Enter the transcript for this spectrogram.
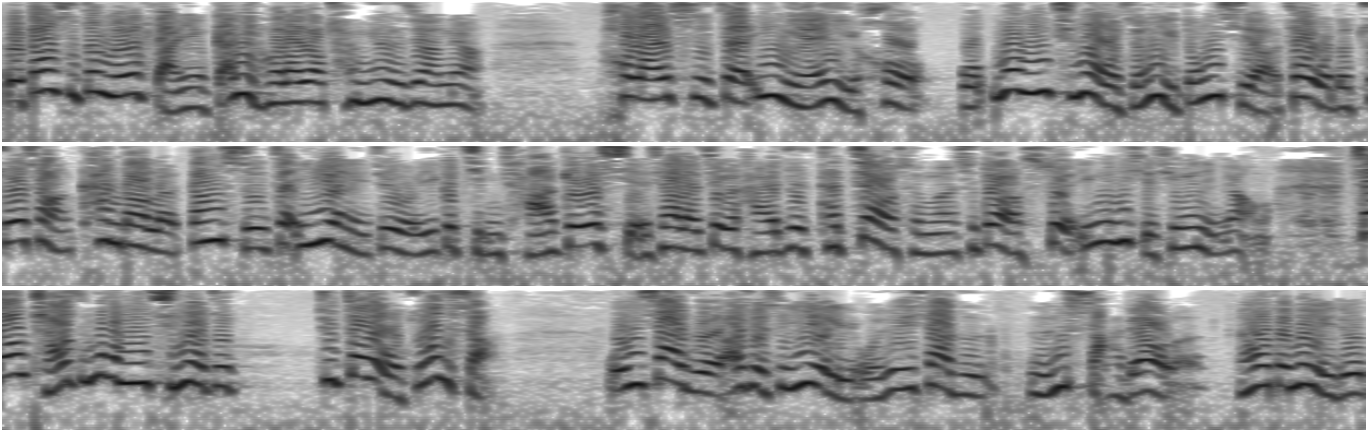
我当时都没有反应，赶紧回来要传片子这样那样。后来是在一年以后，我莫名其妙我整理东西啊，在我的桌上看到了，当时在医院里就有一个警察给我写下了这个孩子他叫什么，是多少岁，因为你写新闻你要嘛，这张条子莫名其妙就就掉在我桌子上。我一下子，而且是夜里，我就一下子人傻掉了，然后在那里就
